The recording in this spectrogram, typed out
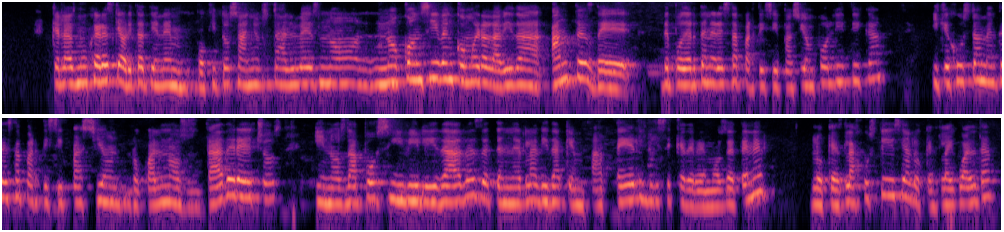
que las mujeres que ahorita tienen poquitos años tal vez no, no conciben cómo era la vida antes de, de poder tener esta participación política y que justamente esta participación, lo cual nos da derechos y nos da posibilidades de tener la vida que en papel dice que debemos de tener, lo que es la justicia, lo que es la igualdad.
